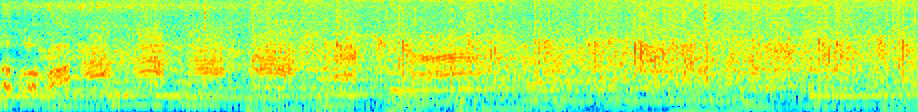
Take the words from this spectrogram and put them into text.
Thank you.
